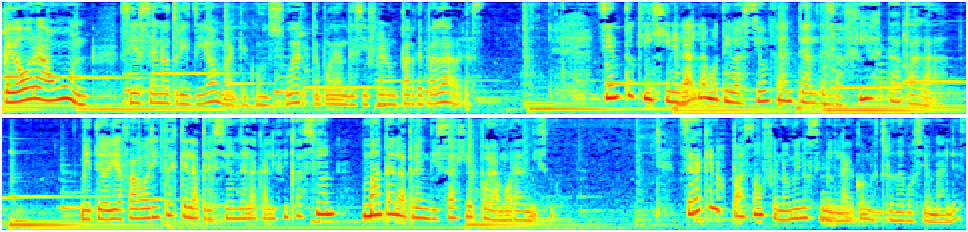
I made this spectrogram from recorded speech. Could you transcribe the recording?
peor aún si es en otro idioma que con suerte pueden descifrar un par de palabras. Siento que en general la motivación frente al desafío está apagada. Mi teoría favorita es que la presión de la calificación mata el aprendizaje por amor al mismo. ¿Será que nos pasa un fenómeno similar con nuestros devocionales?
